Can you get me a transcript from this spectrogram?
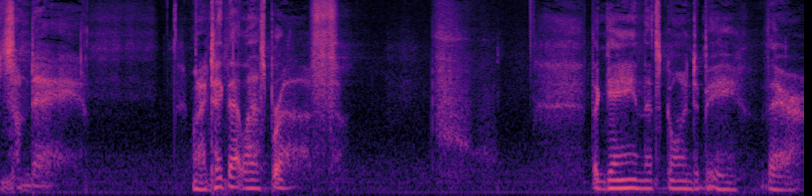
Someday, when I take that last breath, the gain that's going to be there.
